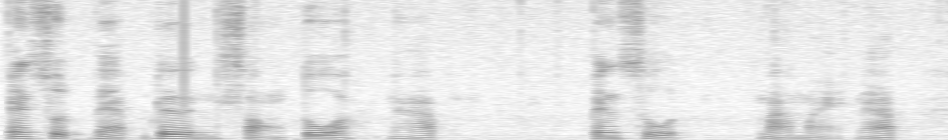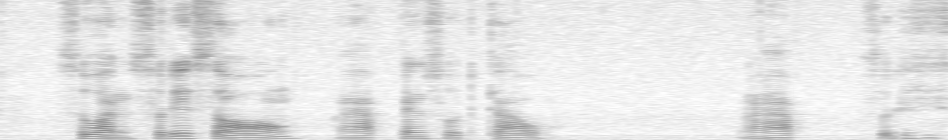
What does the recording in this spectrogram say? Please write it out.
เป็นสูตรแบบเดิน 2 ตัวนะครับ เป็นสูตรมาใหม่นะครับ ส่วนสูตรที่2นะครับ เป็นสูตรเก่านะครับ สูตรที่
